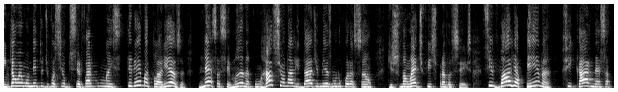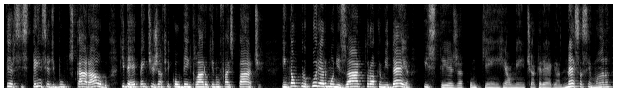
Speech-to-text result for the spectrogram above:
Então é o momento de você observar com uma extrema clareza nessa semana, com racionalidade mesmo no coração, que isso não é difícil para vocês. Se vale a pena ficar nessa persistência de buscar algo que de repente já ficou bem claro que não faz parte. Então procure harmonizar, troque uma ideia esteja com quem realmente agrega. Nessa semana,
